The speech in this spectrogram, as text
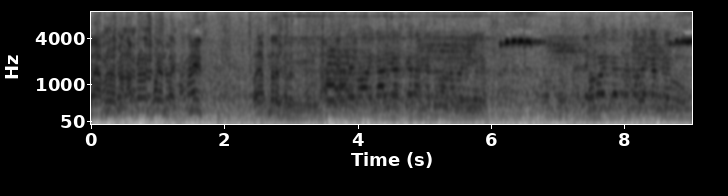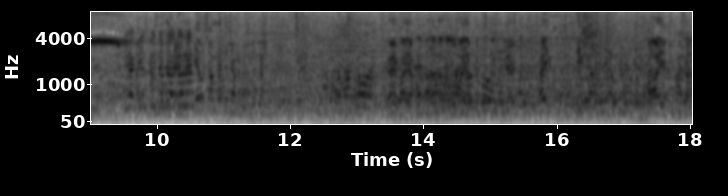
ভাই আপনারা আপনারা সরেন ভাই প্লিজ। ভাই আপনারা সরেন। ভাই ভাই পিছান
